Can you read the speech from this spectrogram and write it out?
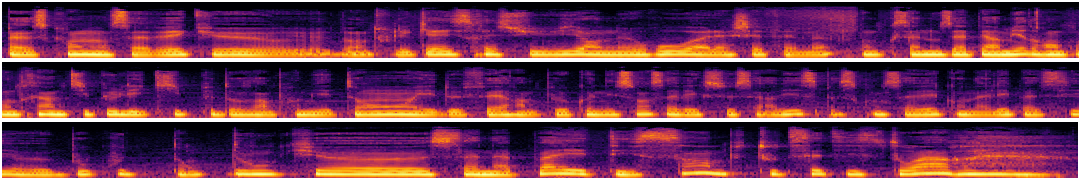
parce qu'on savait que euh, dans tous les cas, il serait suivi en neuro à la FME. Donc ça nous a permis de rencontrer un petit peu l'équipe dans un premier temps et de faire un peu connaissance avec ce service parce qu'on savait qu'on allait passer beaucoup de temps. Donc ça n'a pas été simple toute cette histoire.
